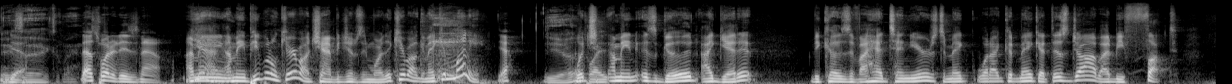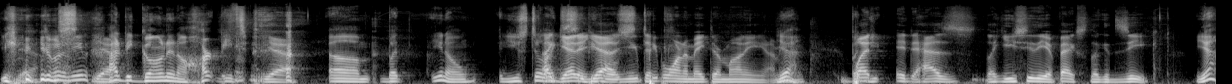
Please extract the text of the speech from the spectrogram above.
Exactly. That's what it is now. I yeah, mean, I mean, people don't care about championships anymore. They care about making money, yeah. Yeah. which I mean is good. I get it because if I had ten years to make what I could make at this job, I'd be fucked. Yeah. you know what I mean? Yeah. I'd be gone in a heartbeat. Yeah. um, but you know, you still I like to get see it. Yeah, people you people want to make their money. I mean, Yeah, but, but you- it has like you see the effects. Look at Zeke. Yeah.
